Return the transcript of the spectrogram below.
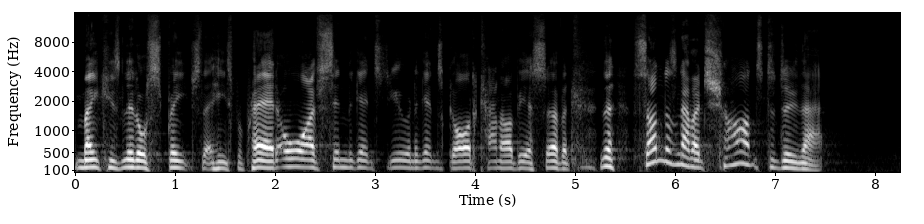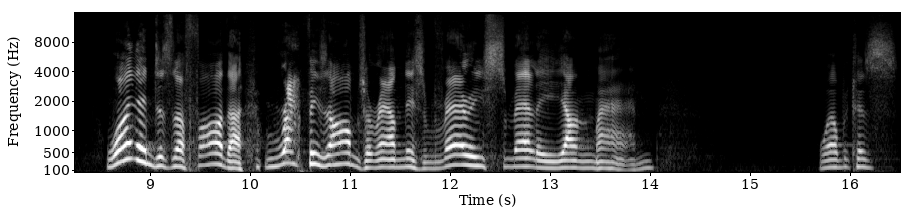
make his little speech that he's prepared. Oh, I've sinned against you and against God. Can I be a servant? The son doesn't have a chance to do that. Why then does the father wrap his arms around this very smelly young man? Well, because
